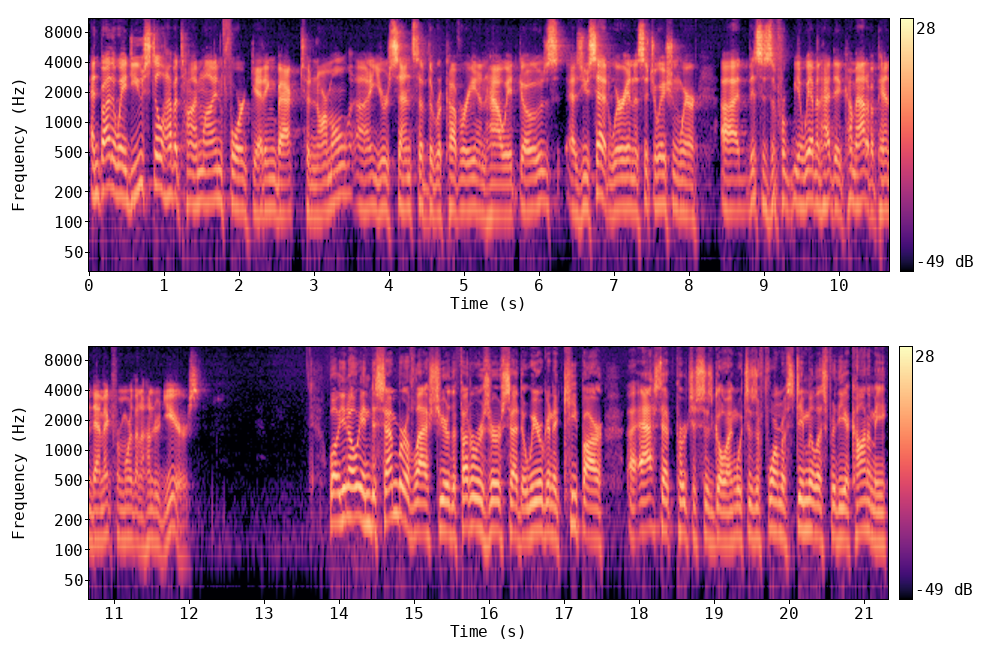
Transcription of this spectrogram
And by the way, do you still have a timeline for getting back to normal? Uh, your sense of the recovery and how it goes? As you said, we're in a situation where uh, this is a, you know, we haven't had to come out of a pandemic for more than 100 years. Well, you know, in December of last year, the Federal Reserve said that we were going to keep our uh, asset purchases going, which is a form of stimulus for the economy,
